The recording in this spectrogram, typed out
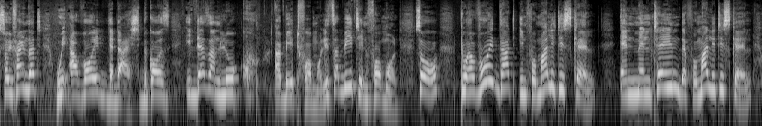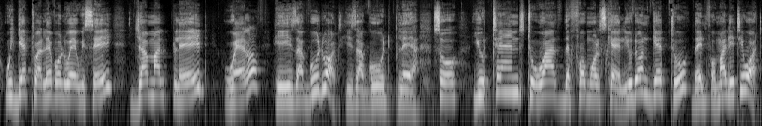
So you find that we avoid the dash because it doesn't look a bit formal. It's a bit informal. So to avoid that informality scale and maintain the formality scale we get to a level where we say Jamal played well. He is a good what? He's a good player. So you tend towards the formal scale. You don't get to the informality what?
